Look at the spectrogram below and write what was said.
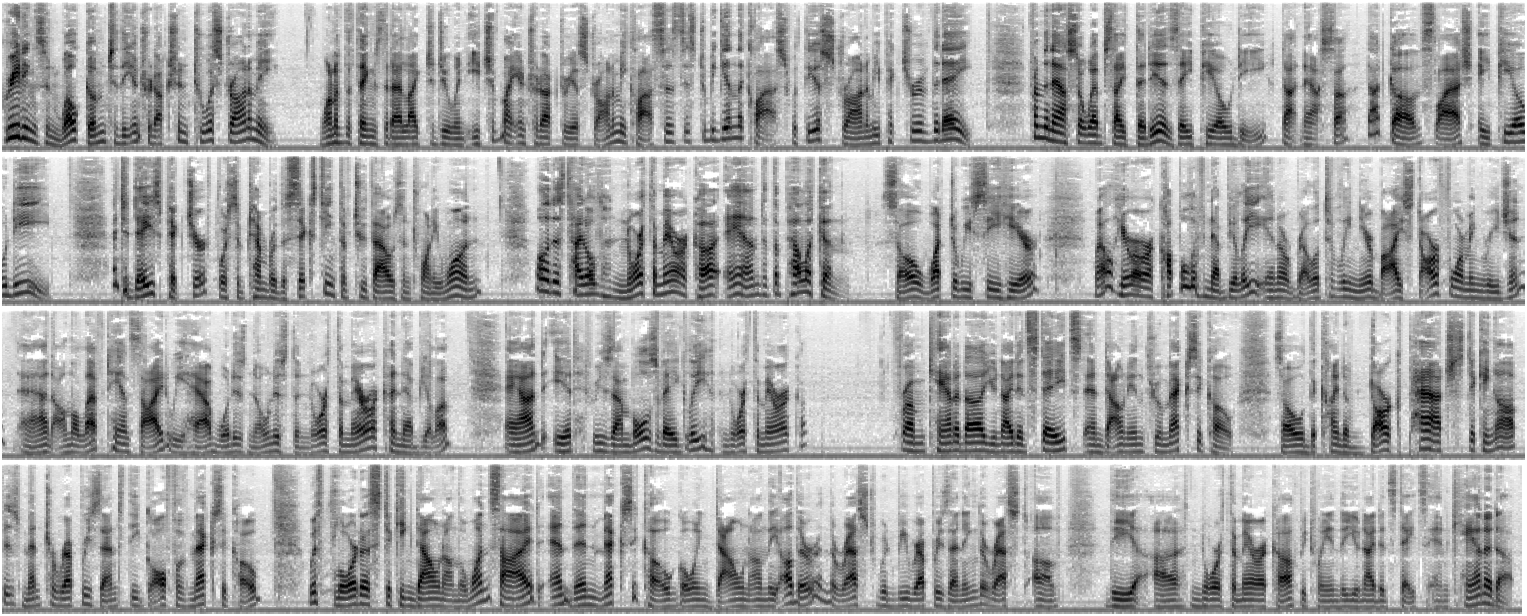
Greetings and welcome to the introduction to astronomy. One of the things that I like to do in each of my introductory astronomy classes is to begin the class with the astronomy picture of the day from the NASA website that is apod.nasa.gov apod. And today's picture for September the 16th of 2021. Well, it is titled North America and the Pelican. So what do we see here? Well, here are a couple of nebulae in a relatively nearby star forming region. And on the left hand side, we have what is known as the North America Nebula. And it resembles vaguely North America from Canada, United States and down in through Mexico. So the kind of dark patch sticking up is meant to represent the Gulf of Mexico with Florida sticking down on the one side and then Mexico going down on the other and the rest would be representing the rest of the uh, North America between the United States and Canada.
